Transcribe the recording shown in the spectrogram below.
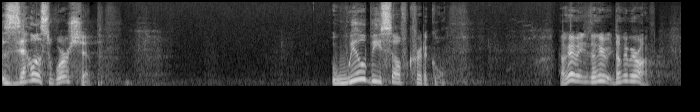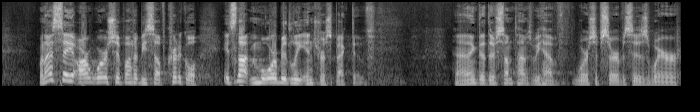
zealous worship will be self critical. Don't, don't, don't get me wrong. When I say our worship ought to be self critical, it's not morbidly introspective. And I think that there's sometimes we have worship services where,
